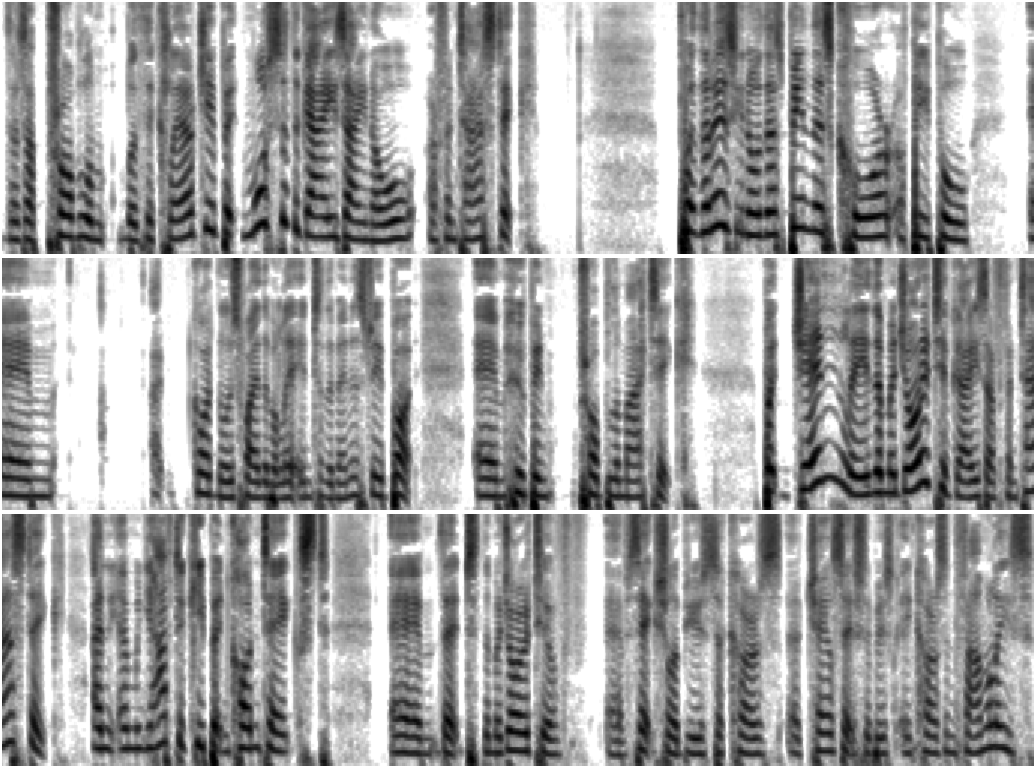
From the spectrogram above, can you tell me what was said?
there's a problem with the clergy, but most of the guys I know are fantastic. But there is, you know, there's been this core of people, um, God knows why they were let into the ministry, but um, who've been problematic. But generally, the majority of guys are fantastic, and and you have to keep it in context um, that the majority of uh, sexual abuse occurs, uh, child sexual abuse occurs in families.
